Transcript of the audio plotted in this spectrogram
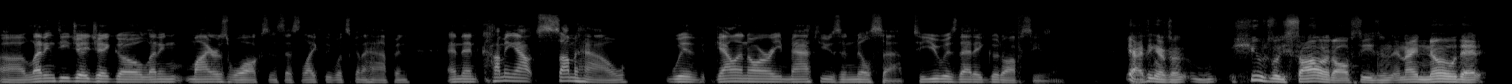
uh, letting DJJ go, letting Meyers walk, since that's likely what's going to happen, and then coming out somehow with Gallinari, Matthews, and Millsap. To you, is that a good offseason? Yeah, I think that's a hugely solid offseason. And I know that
